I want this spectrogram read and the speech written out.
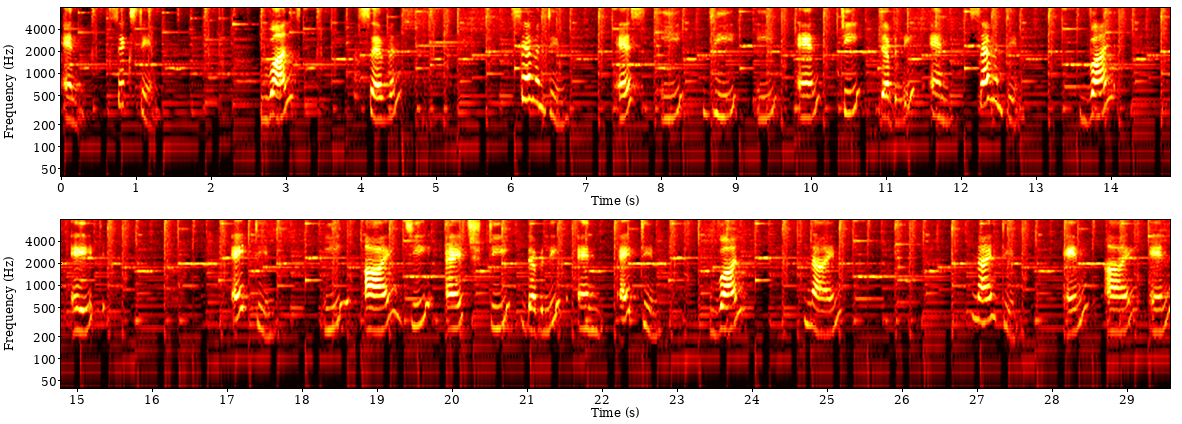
N sixteen. 1 7 17 S E V E N T W N. 17 1 8 18 E I G H T W N. 18 1 9 19 N I N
